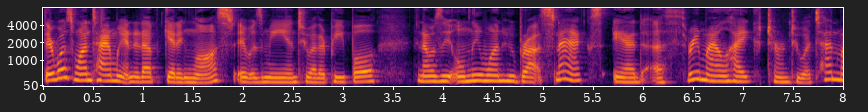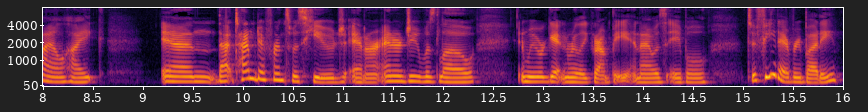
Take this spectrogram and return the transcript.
There was one time we ended up getting lost. It was me and two other people, and I was the only one who brought snacks, and a three mile hike turned to a 10 mile hike. And that time difference was huge, and our energy was low, and we were getting really grumpy. And I was able to feed everybody.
